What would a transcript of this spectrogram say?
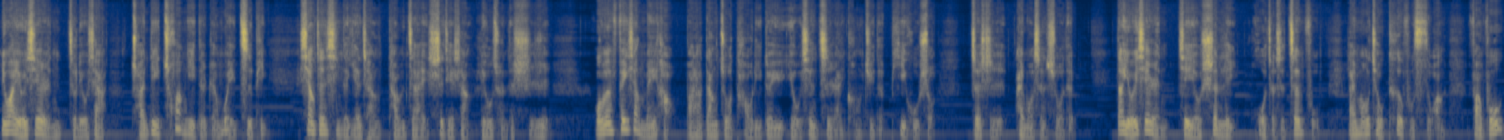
另外，有一些人则留下传递创意的人为制品，象征性的延长他们在世界上留存的时日。我们飞向美好，把它当作逃离对于有限自然恐惧的庇护所。这是爱默生说的。那有一些人借由胜利或者是征服，来谋求克服死亡。仿佛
